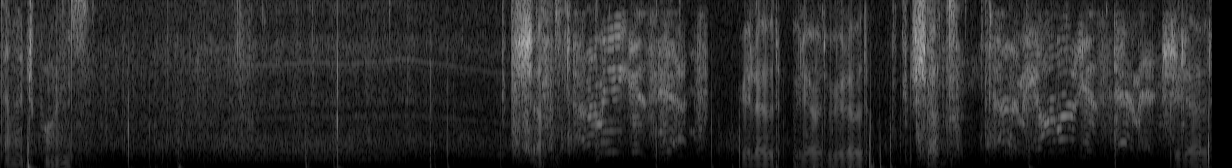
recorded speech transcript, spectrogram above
damage points. Shot. Reload, reload, reload. Shot. Reload.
